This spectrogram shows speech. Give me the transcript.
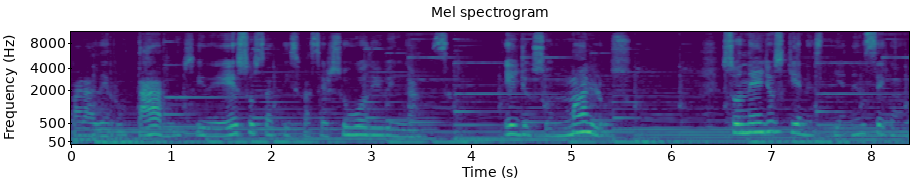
para derrotarnos y de eso satisfacer su odio y venganza. Ellos son malos. Son ellos quienes tienen cegado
